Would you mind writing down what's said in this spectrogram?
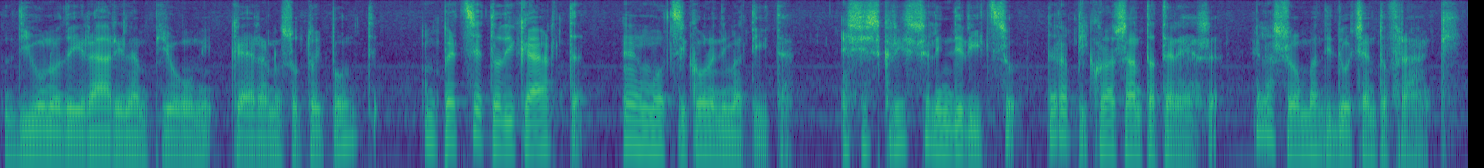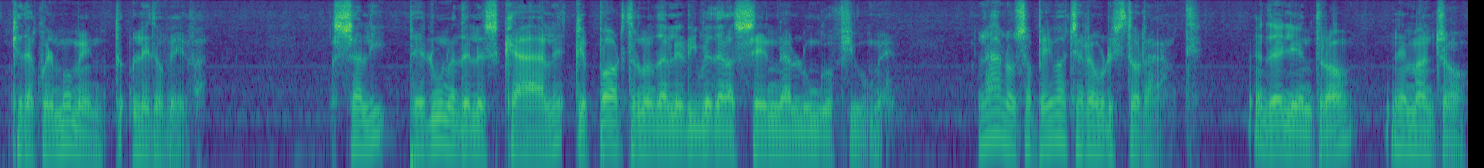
di uno dei rari lampioni che erano sotto i ponti, un pezzetto di carta e un mozzicone di matita e si scrisse l'indirizzo della piccola Santa Teresa e la somma di 200 franchi che da quel momento le doveva. Salì per una delle scale che portano dalle rive della Senna al lungo fiume. Là lo sapeva c'era un ristorante ed egli entrò e mangiò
